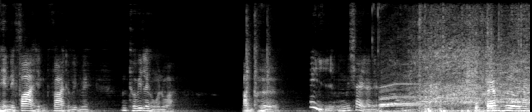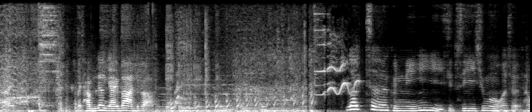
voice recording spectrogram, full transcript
เห็นไอ้ฝ้าเห็นฝ้าทวิตไหมมันทวิตอะไรของมันวะอำเภอเฮ้ยมันไม่ใช่แล้วเนี่ยไปอำเภอไปทำอะไร ไปทำเรื่องย้ายบ้านหรือเปล่า รักเธอคนนี้24ชั่วโมงเอาเถอะเท่า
